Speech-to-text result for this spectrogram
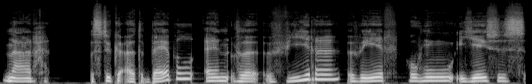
naar stukken uit de Bijbel en we vieren weer hoe Jezus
